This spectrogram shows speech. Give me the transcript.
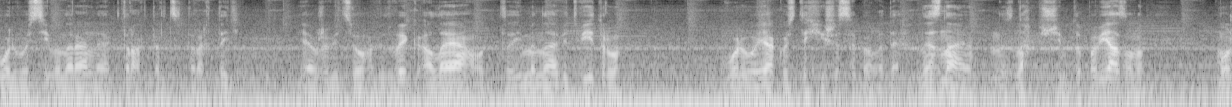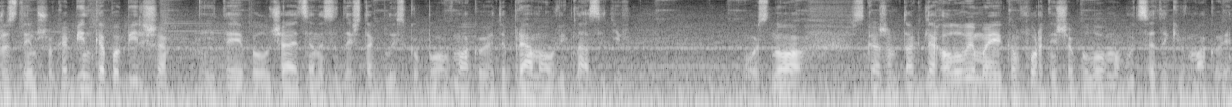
Volvo сів, вона реально як трактор, це тарахтить. Я вже від цього відвик, але от іменно від вітру Volvo якось тихіше себе веде. Не знаю, не знаю, з чим то пов'язано. Може з тим, що кабінка побільше, і ти, виходить, не сидиш так близько, бо в Макові ти прямо у вікна сидів. Ось, ну, скажімо так, для голови моєї комфортніше було, мабуть, все-таки в Макові.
